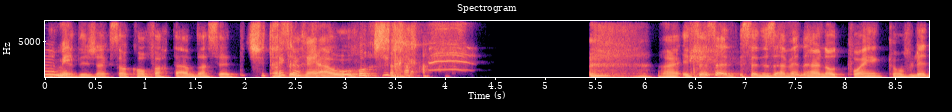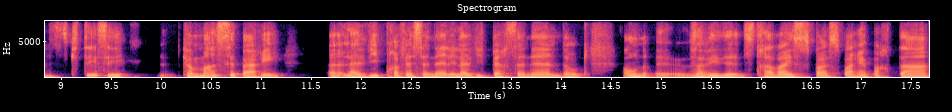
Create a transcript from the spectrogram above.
Là, mais... Il y a des gens qui sont confortables dans cette je suis très chaos. et ça, ça, nous amène à un autre point qu'on voulait discuter, c'est comment séparer euh, la vie professionnelle et la vie personnelle. Donc, on, euh, vous avez du travail super, super important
